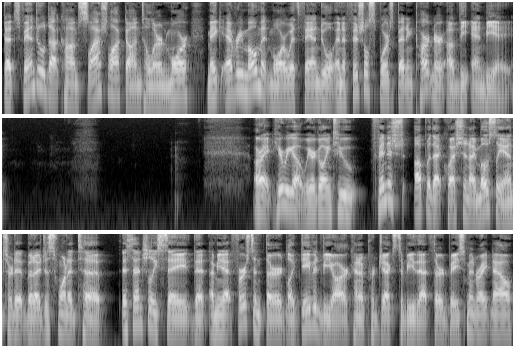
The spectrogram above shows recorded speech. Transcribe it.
That's fanduel.com slash locked on to learn more. Make every moment more with Fanduel, an official sports betting partner of the NBA. All right, here we go. We are going to finish up with that question. I mostly answered it, but I just wanted to essentially say that, I mean, at first and third, like David Villar kind of projects to be that third baseman right now.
